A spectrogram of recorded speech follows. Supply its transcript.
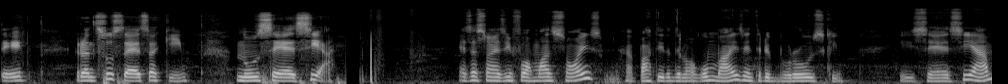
ter grande sucesso aqui no CSA. Essas são as informações, a partida de logo mais entre Brusque e CSA.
